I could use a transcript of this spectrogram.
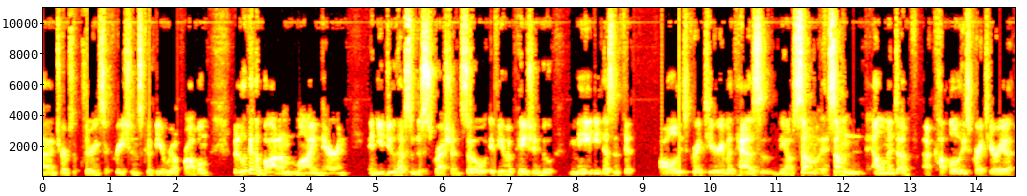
uh, in terms of clearing secretions. Could be a real problem. But look at the bottom line there, and and you do have some discretion. So if you have a patient who maybe doesn't fit all of these criteria, but has you know some some element of a couple of these criteria,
